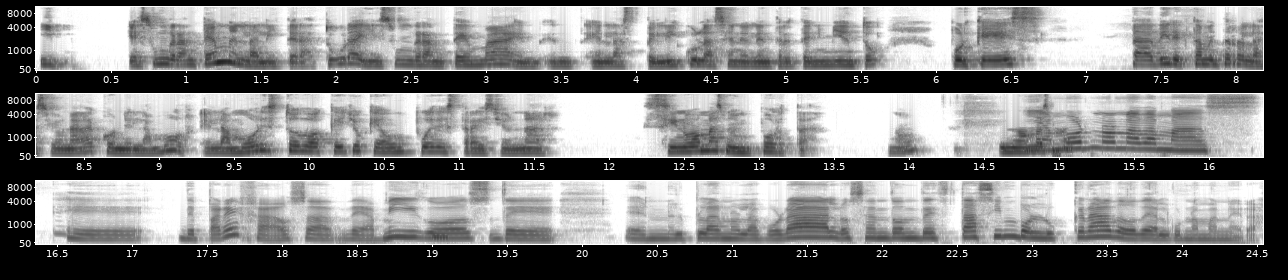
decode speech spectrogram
y es un gran tema en la literatura y es un gran tema en, en las películas, en el entretenimiento, porque es está directamente relacionada con el amor. El amor es todo aquello que aún puedes traicionar. Si no amas, no importa, ¿no? Si no y amas, amor no nada más eh, de pareja, o sea, de amigos, de en el plano laboral, o sea, en donde estás involucrado de alguna manera,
